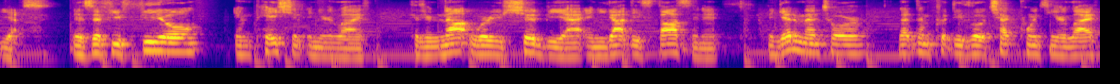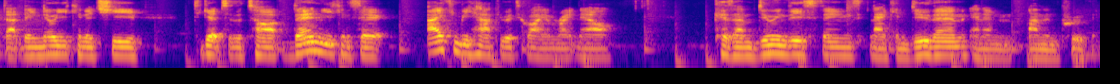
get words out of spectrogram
Yes. As if you feel impatient in your life because you're not where you should be at and you got these thoughts in it, then get a mentor, let them put these little checkpoints in your life that they know you can achieve to get to the top. Then you can say, I can be happy with who I am right now because I'm doing these things and I can do them and I'm I'm improving.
